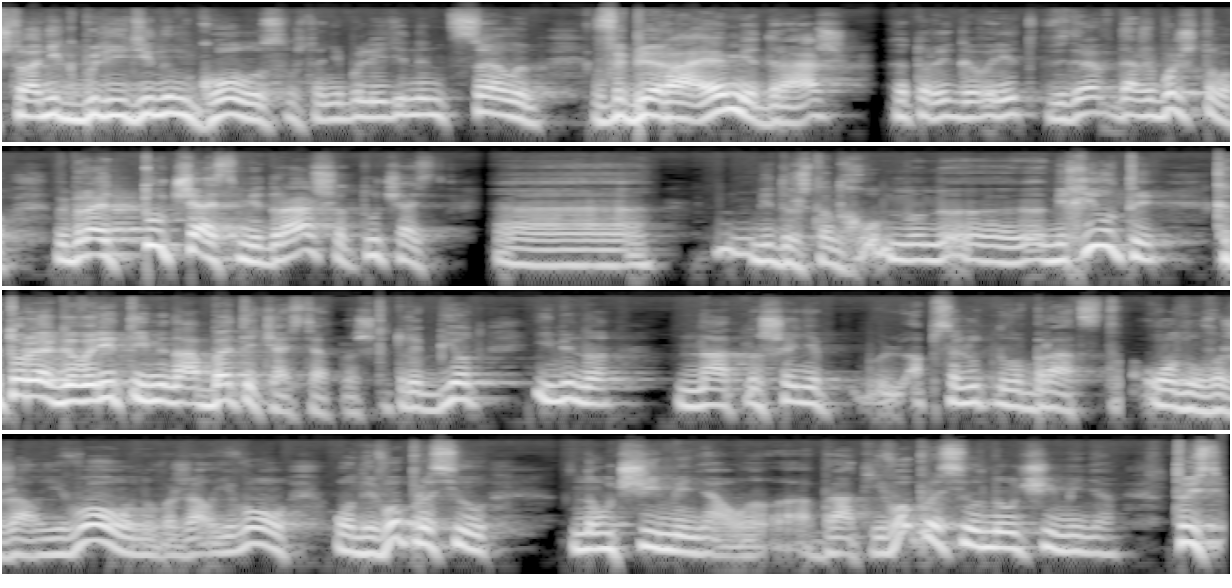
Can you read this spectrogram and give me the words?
что они были единым голосом, что они были единым целым, выбирая Мидраж, который говорит, даже больше того, выбирает ту часть Мидраша, ту часть э, Мидраштанху, э, Михилты, которая говорит именно об этой части отношений, которая бьет именно на отношение абсолютного братства. Он уважал его, он уважал его, он его просил научи меня, а брат его просил научи меня. То есть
